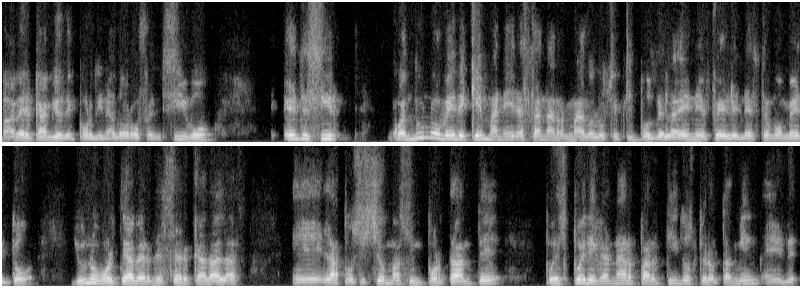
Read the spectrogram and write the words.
va a haber cambio de coordinador ofensivo. Es decir, cuando uno ve de qué manera están armados los equipos de la NFL en este momento, y uno voltea a ver de cerca a Dallas, eh, la posición más importante, pues puede ganar partidos, pero también eh,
